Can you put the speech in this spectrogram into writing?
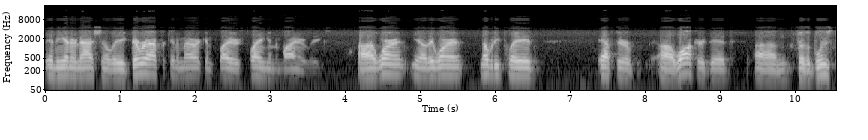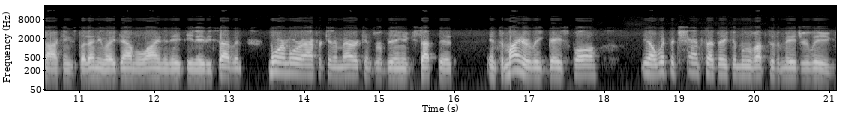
in the International League, there were African American players playing in the minor leagues. Uh, weren't you know they weren't nobody played after uh, Walker did um, for the Blue Stockings, but anyway, down the line in 1887, more and more African Americans were being accepted into minor league baseball you know, with the chance that they can move up to the major leagues.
